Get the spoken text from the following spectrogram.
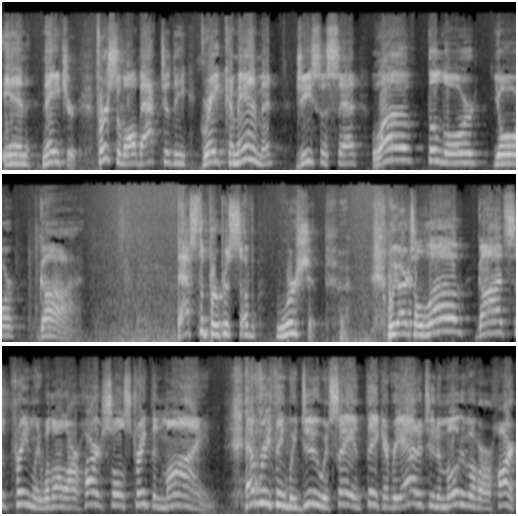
in nature. First of all, back to the great commandment, Jesus said, Love the Lord your God. That's the purpose of worship. We are to love God supremely with all our heart, soul, strength, and mind. Everything we do and say and think, every attitude and motive of our heart,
